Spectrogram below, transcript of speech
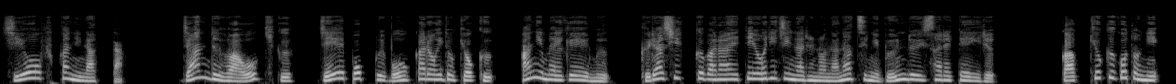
使用不可になった。ジャンルは大きく J-POP ボーカロイド曲、アニメゲーム、クラシックバラエティオリジナルの7つに分類されている。楽曲ごとに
